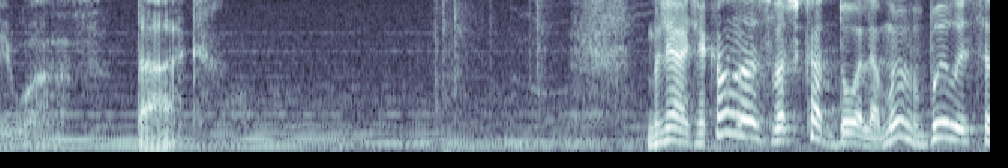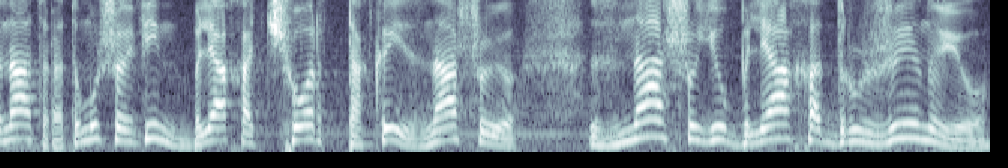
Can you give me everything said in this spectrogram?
He was. Так. Блять, яка у нас важка доля? Ми вбили сенатора, тому що він, бляха, чорт такий з нашою. З нашою, бляха, дружиною.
